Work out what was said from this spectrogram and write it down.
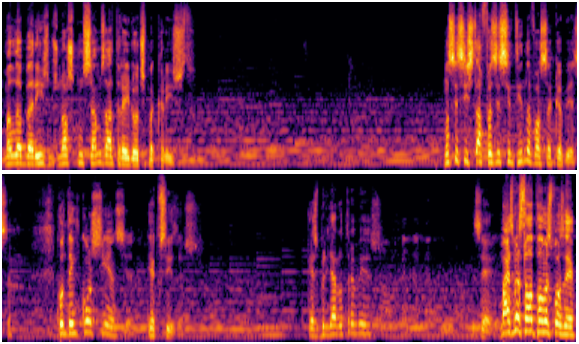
malabarismos, nós começamos a atrair outros para Cristo. Não sei se isto está a fazer sentido na vossa cabeça. Quando tem consciência, o que é que precisas? Queres brilhar outra vez? Zé. Mais uma salva de palmas para o Zé.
